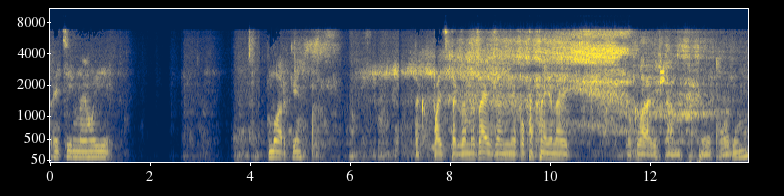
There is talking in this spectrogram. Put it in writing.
прицільної марки. Так, пальці так замерзають, вже не попадаю навіть по клавішам. Виходимо.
